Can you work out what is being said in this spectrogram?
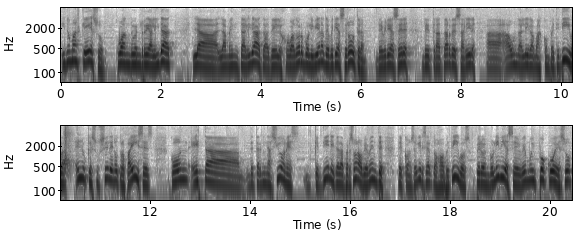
Y no más que eso, cuando en realidad la, mentalidad del jugador boliviano debería ser otra, debería ser de tratar de salir a, una liga más competitiva. Es lo que sucede en otros países con estas determinaciones que tiene cada persona, obviamente, de conseguir ciertos objetivos, pero en Bolivia se ve muy poco eso.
